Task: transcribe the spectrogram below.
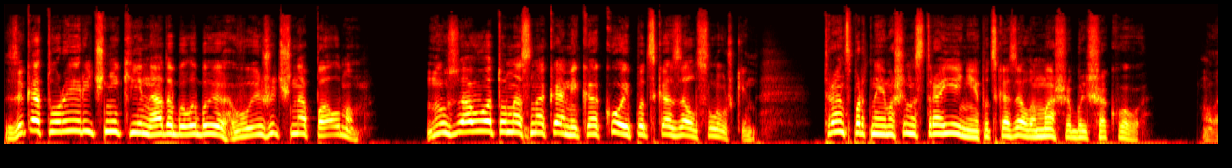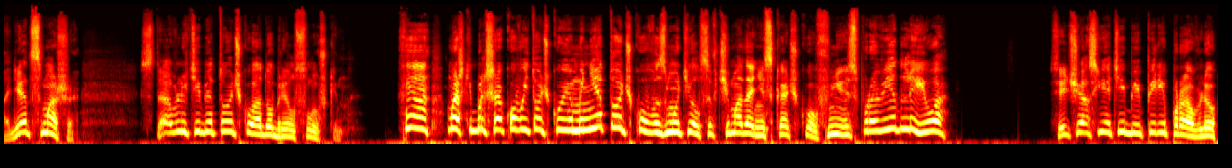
за которые речники надо было бы выжечь напалмом. «Ну, завод у нас на Каме какой?» — подсказал Слушкин. «Транспортное машиностроение», — подсказала Маша Большакова. «Молодец, Маша. Ставлю тебе точку», — одобрил Слушкин. «Ха, Машке Большаковой точку и мне точку!» — возмутился в чемодане Скачков. «Несправедливо!» «Сейчас я тебе переправлю»,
